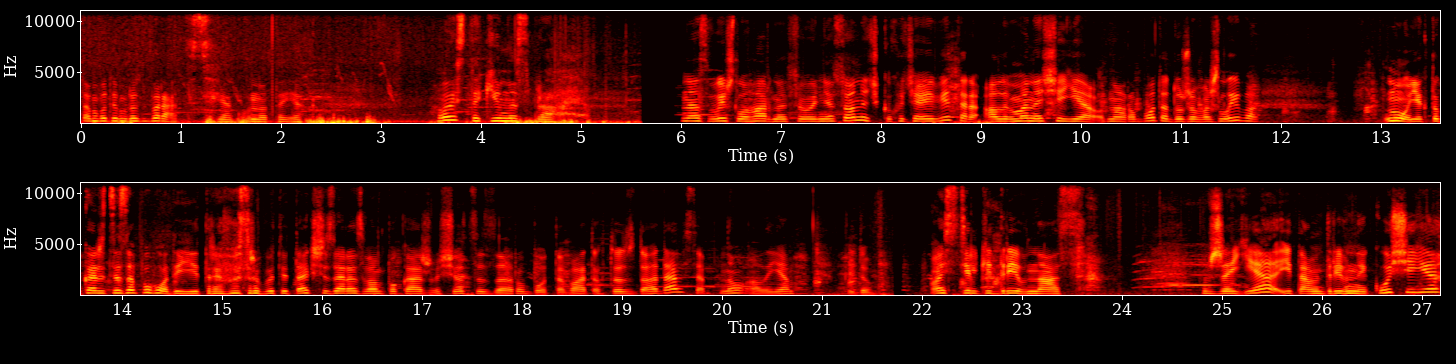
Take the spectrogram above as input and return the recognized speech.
Там будемо розбиратися, як воно та як. Ось такі в нас справи. У нас вийшло гарно сьогодні сонечко, хоча і вітер, але в мене ще є одна робота дуже важлива. Ну, як то кажеться, за погоди її треба зробити так, що зараз вам покажу, що це за робота. Багато хто здогадався, ну, але я піду. Ось стільки дрів в нас вже є, і там дрівні кущі є.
